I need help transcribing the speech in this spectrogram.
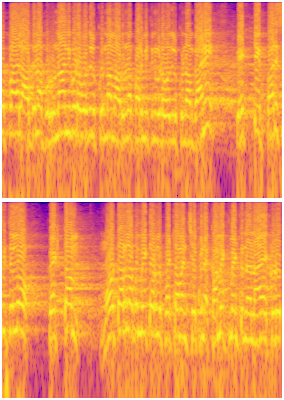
రూపాయల అదనపు రుణాన్ని కూడా వదులుకున్నాం ఆ రుణ పరిమితిని కూడా వదులుకున్నాం. కానీ పెట్టి పరిస్థితుల్లో పెట్టం మోటార్లకు మీటర్లు పెట్టమని చెప్పిన కమిట్మెంట్ ఉన్న నాయకుడు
